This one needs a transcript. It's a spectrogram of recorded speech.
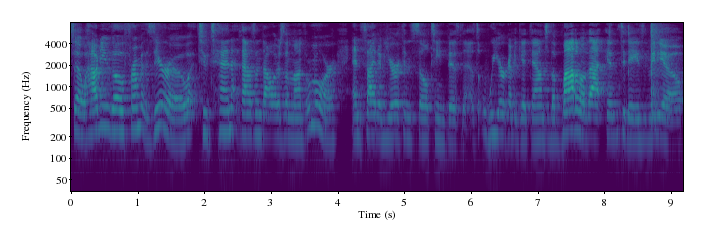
So, how do you go from zero to $10,000 a month or more inside of your consulting business? We are going to get down to the bottom of that in today's video.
